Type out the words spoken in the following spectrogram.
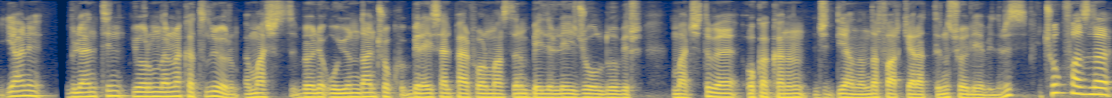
Yani Bülent'in yorumlarına katılıyorum. Maç böyle oyundan çok bireysel performansların belirleyici olduğu bir maçtı ve Okaka'nın ciddi anlamda fark yarattığını söyleyebiliriz. Çok fazla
